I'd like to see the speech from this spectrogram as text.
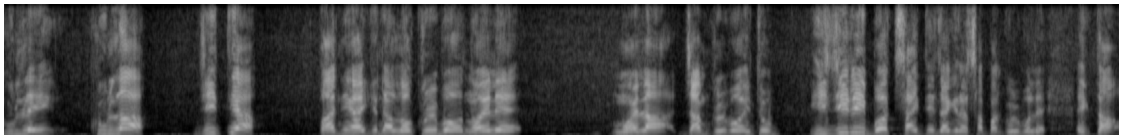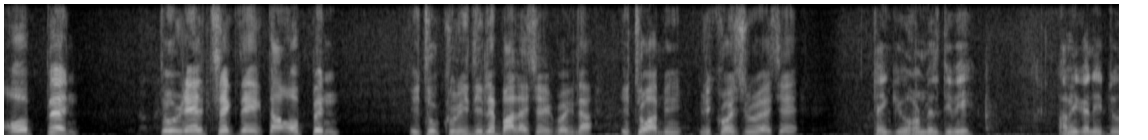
খোলে খোলা যেতিয়া পানী আহি কিনে লগ কৰিব নহ'লে ময়লা জাম কৰিব এইটো ইজিলি বহুত চাইডে যাই কিনে চাফা কৰিবলৈ একটা অ'পেন তো ৰেল ট্ৰেকতে একটা অ'পেন ইটো কৰি দিলে ভাল আছে কৈ কিনে ইটো আমি ৰিকুৱেষ্ট কৰি আছে। থেংক ইউ হৰ্ণবিল টিভি আমি কাৰণ এইটো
